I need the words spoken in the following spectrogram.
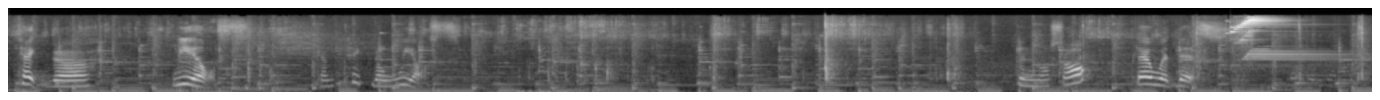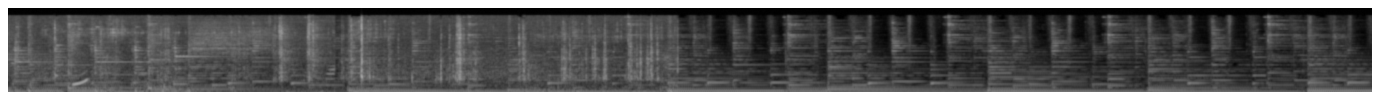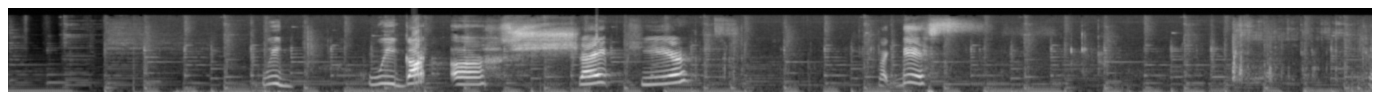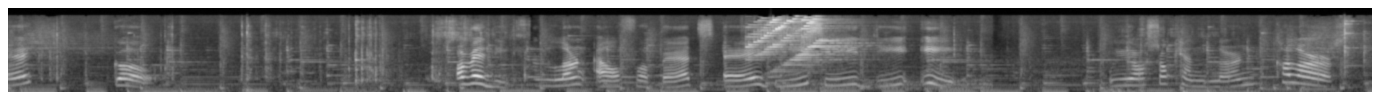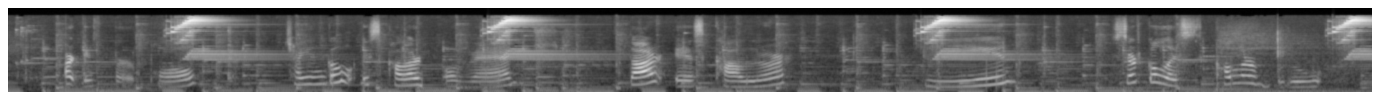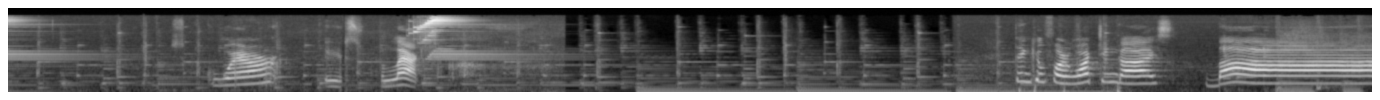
Take the wheels. You Can take the wheels. Can also play with this. Hmm? We we got a shape here like this. Okay go. Already. Learn alphabets A B C D E. We also can learn colors. Art is purple Triangle is colored red. Star is color green. Circle is color blue. Square is black. Thank you for watching guys. Bye.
